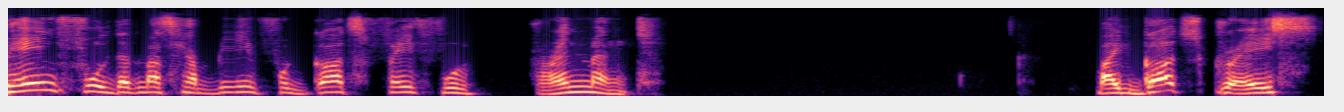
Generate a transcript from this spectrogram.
painful that must have been for God's faithful remnant. By God's grace,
